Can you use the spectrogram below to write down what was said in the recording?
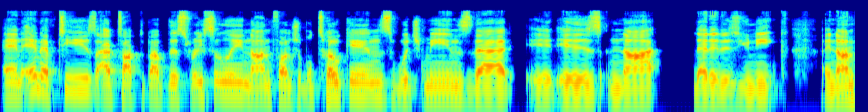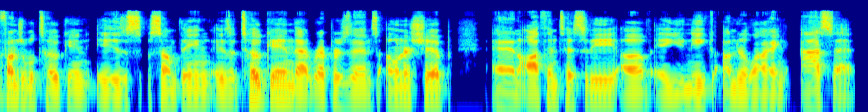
and NFTs, I've talked about this recently, non fungible tokens, which means that it is not that it is unique. A non-fungible token is something is a token that represents ownership and authenticity of a unique underlying asset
